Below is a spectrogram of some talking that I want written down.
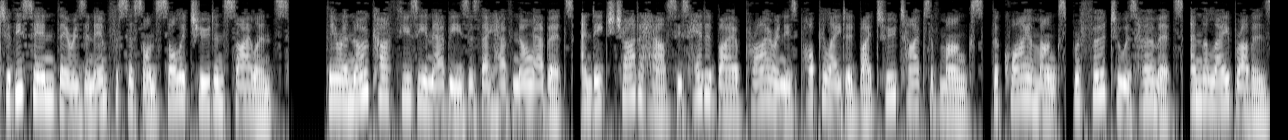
To this end there is an emphasis on solitude and silence. There are no Carthusian abbeys as they have no abbots, and each charterhouse is headed by a prior and is populated by two types of monks, the choir monks, referred to as hermits, and the lay brothers.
